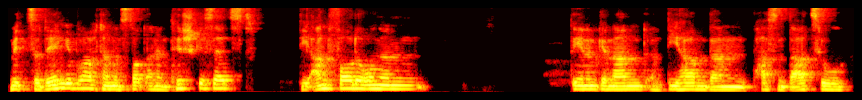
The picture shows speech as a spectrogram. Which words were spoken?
mit zu denen gebracht, haben uns dort an den Tisch gesetzt, die Anforderungen denen genannt und die haben dann passend dazu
